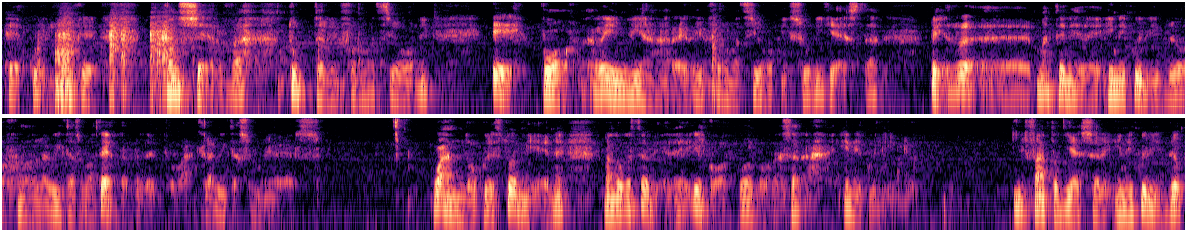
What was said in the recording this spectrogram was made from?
è quello che conserva tutte le informazioni e può reinviare le informazioni su richiesta per eh, mantenere in equilibrio la vita sulla Terra, per esempio, ma anche la vita sull'universo. Quando questo avviene, quando questo avviene, il corpo allora sarà in equilibrio. Il fatto di essere in equilibrio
